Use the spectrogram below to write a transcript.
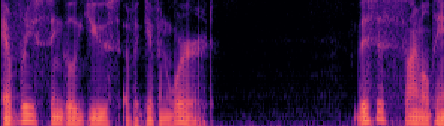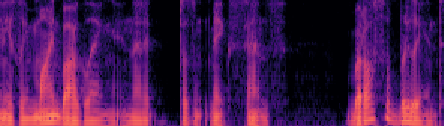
every single use of a given word. This is simultaneously mind boggling in that it doesn't make sense, but also brilliant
